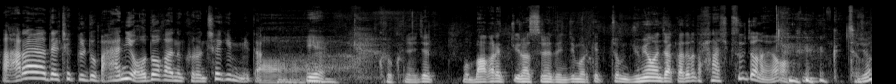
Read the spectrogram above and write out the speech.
알아야 될 책들도 많이 얻어가는 그런 책입니다. 아. 예. 그렇군요. 이제 뭐 마가렛 듀라스라든지 뭐 이렇게 좀 유명한 작가들은 다 하나씩 쓰잖아요. 그렇죠?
